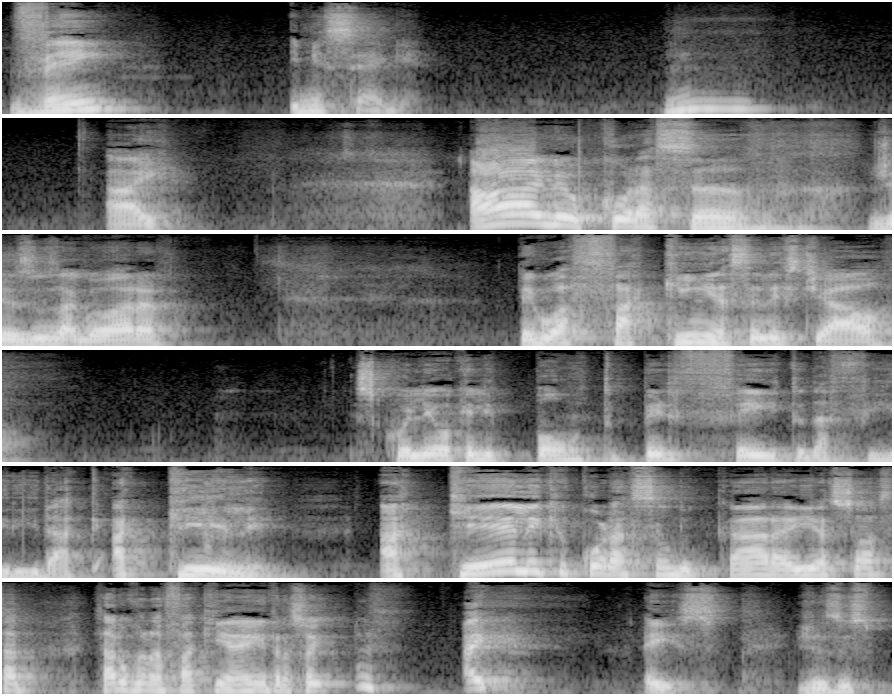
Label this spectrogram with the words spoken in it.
vem e me segue. Hum. Ai. Ai, meu coração! Jesus agora pegou a faquinha celestial, escolheu aquele ponto perfeito da ferida, aquele, aquele que o coração do cara ia só, sabe, sabe quando a faquinha entra, só. Hum, ai! É isso. Jesus,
